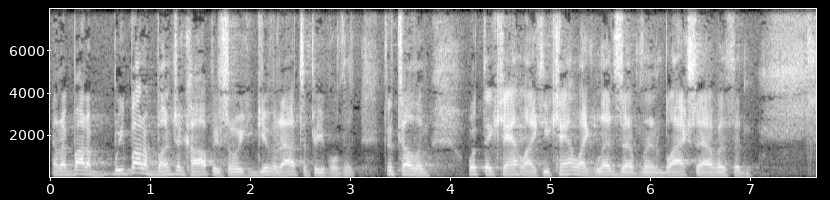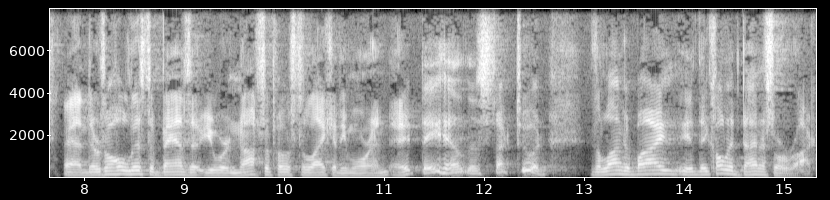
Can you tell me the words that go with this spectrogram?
And I bought a, we bought a bunch of copies so we could give it out to people to, to tell them what they can't like. You can't like Led Zeppelin and Black Sabbath and and there was a whole list of bands that you were not supposed to like anymore, and it, they held, they stuck to it. The long goodbye, they called it dinosaur rock.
